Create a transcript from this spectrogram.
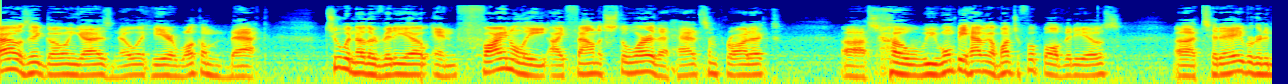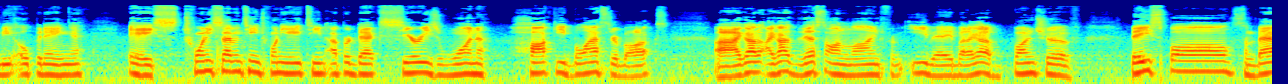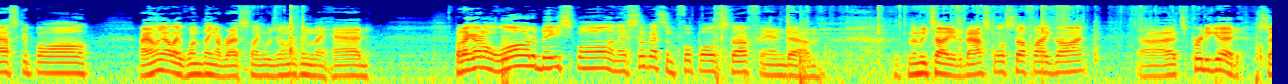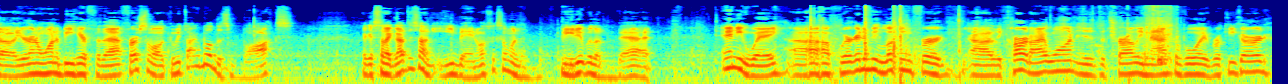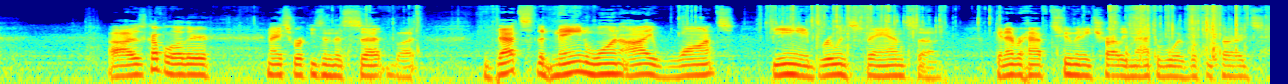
How's it going guys? Noah here. Welcome back to another video and finally I found a store that had some product. Uh, so we won't be having a bunch of football videos. Uh, today we're going to be opening a 2017-2018 Upper Deck Series 1 Hockey Blaster Box. Uh, I got I got this online from eBay, but I got a bunch of baseball, some basketball. I only got like one thing of wrestling, was the only thing they had. But I got a lot of baseball, and I still got some football stuff. And um, let me tell you, the basketball stuff I got, uh, it's pretty good. So you're gonna want to be here for that. First of all, can we talk about this box? Like I said, I got this on eBay, and it looks like someone beat it with a bat. Anyway, uh, we're going to be looking for, uh, the card I want is the Charlie McAvoy rookie card. Uh, there's a couple other nice rookies in this set, but that's the main one I want, being a Bruins fan, so can never have too many Charlie McAvoy rookie cards.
